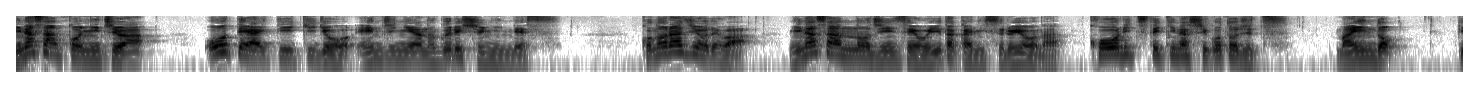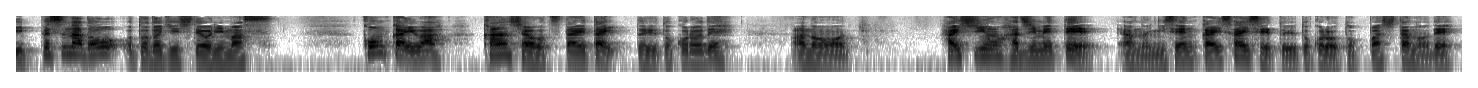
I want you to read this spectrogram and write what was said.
皆さんこんにちは。大手 IT 企業エンジニアのグリッシュニンです。このラジオでは皆さんの人生を豊かにするような効率的な仕事術、マインド、tips などをお届けしております。今回は感謝を伝えたいというところで、あの、配信を始めて、あの、2000回再生というところを突破したので、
